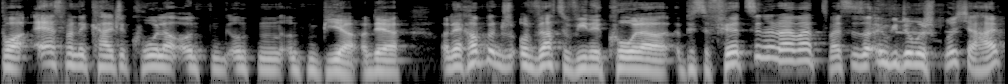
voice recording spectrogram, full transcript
boah, erstmal eine kalte Cola und ein, und ein, und ein Bier. Und der, und der kommt und, und sagt so, wie eine Cola, bist du 14 oder was? Weißt du, so irgendwie dumme Sprüche halt.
